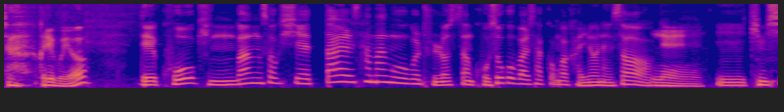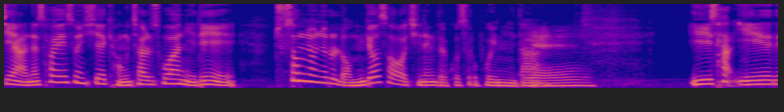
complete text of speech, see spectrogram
자, 그리고요. 네, 고 김광석 씨의 딸 사망 의혹을 둘러싼 고소고발 사건과 관련해서 네. 이김 씨의 아내 서혜순 씨의 경찰 소환일이 추석 연휴를 넘겨서 진행될 것으로 보입니다. 네. 이 사, 이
